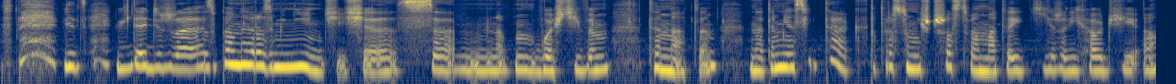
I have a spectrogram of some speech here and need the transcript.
Więc widać, że zupełne rozminięcie się z no, właściwym tematem. Natomiast i tak, po prostu mistrzostwo Matejki, jeżeli chodzi o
